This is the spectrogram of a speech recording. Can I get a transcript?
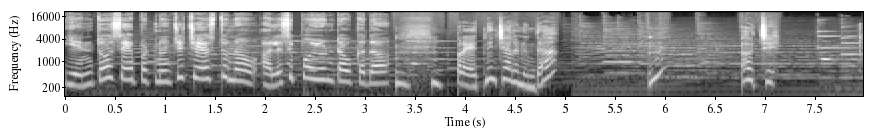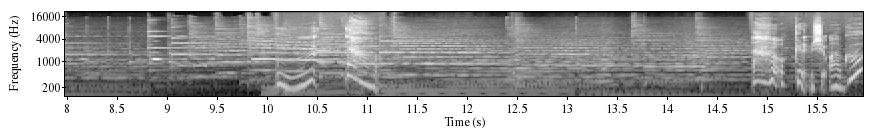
ఎంతో సేపటి నుంచి చేస్తున్నావు అలసిపోయి ఉంటావు కదా. ప్రయత్నించాలనుందా? వచ్చే. ఒక్క నిమిషం ఆగు.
